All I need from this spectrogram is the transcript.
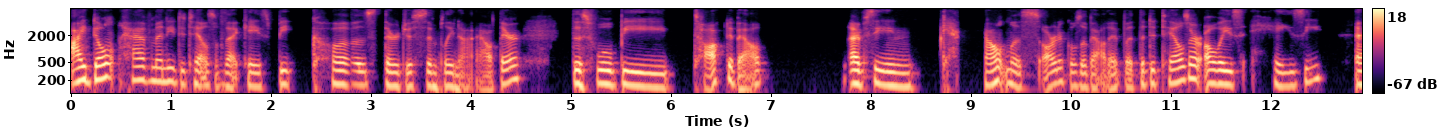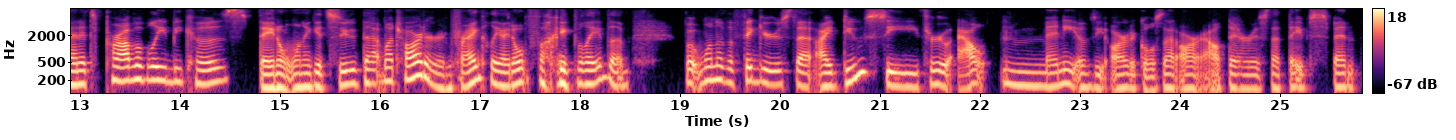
I don't have many details of that case because they're just simply not out there. This will be talked about. I've seen countless articles about it, but the details are always hazy. And it's probably because they don't want to get sued that much harder. And frankly, I don't fucking blame them. But one of the figures that I do see throughout many of the articles that are out there is that they've spent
